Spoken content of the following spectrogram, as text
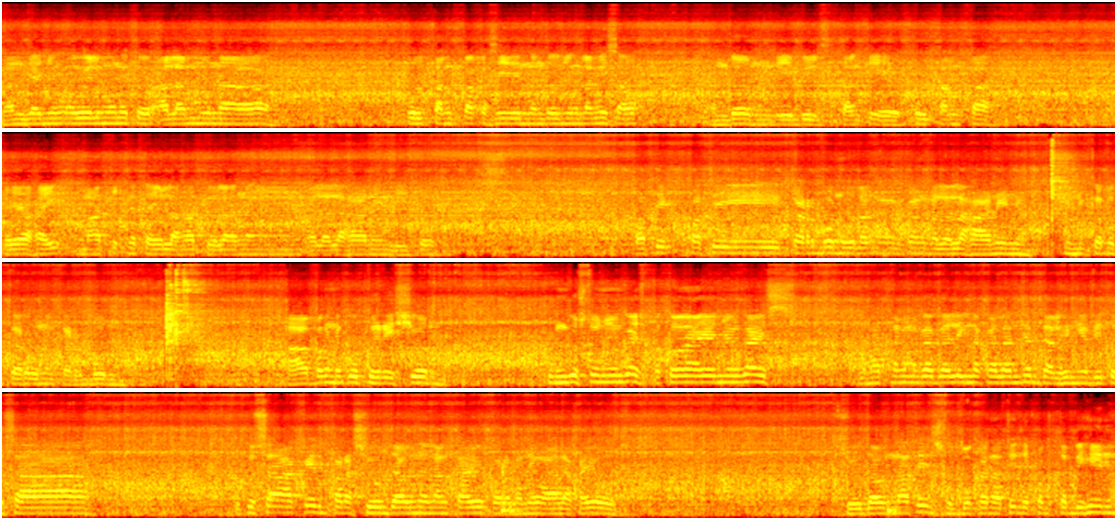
Nandyan yung oil monitor. Alam mo na full tank pa kasi nandun yung langis oh. nandun label sa tanke eh, full tank pa. Kaya high, matic na tayo lahat. Wala nang alalahanin dito. Pati pati carbon walang kang alalahanin eh. hindi ka magkaroon ng carbon. Habang nag-operasyon. Kung gusto niyo guys patunayan niyo guys. Lahat ng magagaling na kalandar dalhin niyo dito sa dito sa akin para showdown na lang tayo para maniwala kayo. Showdown natin subukan natin ipagtabihin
